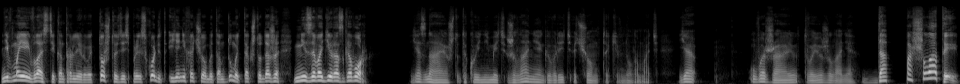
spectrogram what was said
Не в моей власти контролировать то, что здесь происходит, и я не хочу об этом думать, так что даже не заводи разговор. Я знаю, что такое не иметь желания говорить о чем-то, кивнула мать. Я уважаю твое желание. Да пошла ты!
